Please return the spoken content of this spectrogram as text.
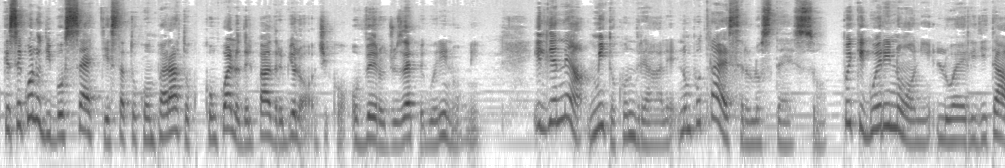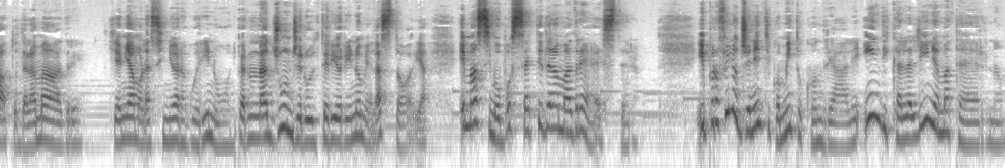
che se quello di Bossetti è stato comparato con quello del padre biologico, ovvero Giuseppe Guerinoni, il DNA mitocondriale non potrà essere lo stesso, poiché Guerinoni lo ha ereditato dalla madre, chiamiamola signora Guerinoni per non aggiungere ulteriori nomi alla storia, e Massimo Bossetti della madre Esther. Il profilo genetico mitocondriale indica la linea materna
